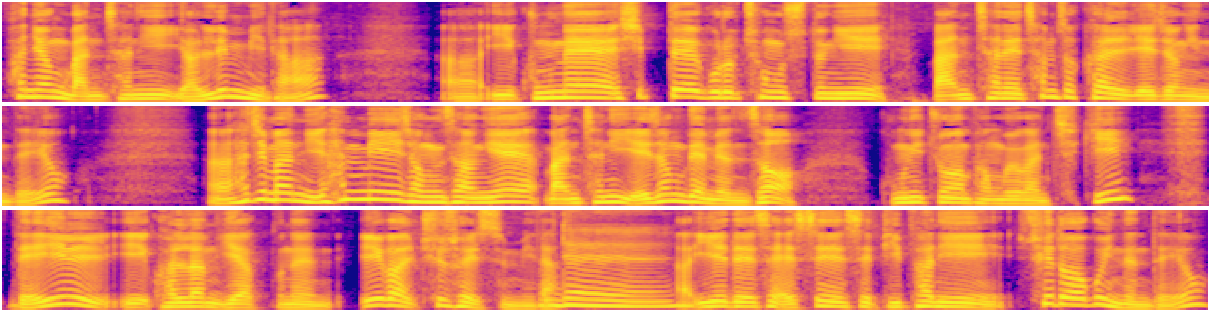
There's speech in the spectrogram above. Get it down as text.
환영 만찬이 열립니다. 아, 이 국내 10대 그룹 총수 등이 만찬에 참석할 예정인데요. 아, 하지만 이 한미 정상의 만찬이 예정되면서 국립중앙박물관 측이 내일 이 관람 예약분은 일괄 취소했습니다. 네. 아, 이에 대해서 SNS에 비판이 쇄도하고 있는데요.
